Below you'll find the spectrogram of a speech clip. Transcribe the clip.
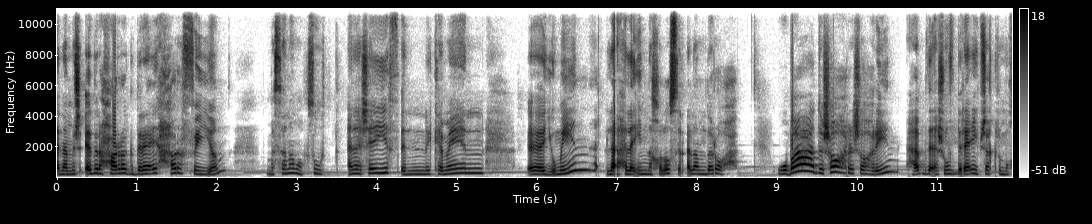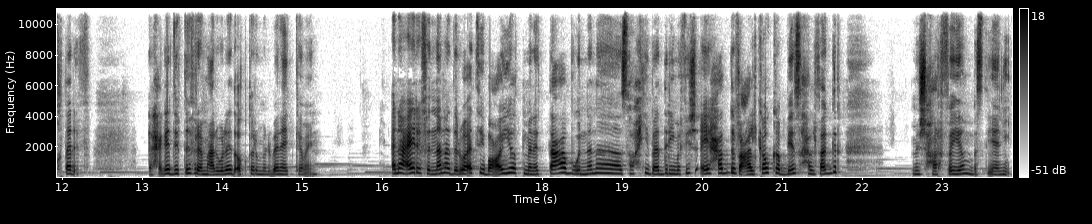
أنا مش قادر أحرك دراعي حرفيا بس أنا مبسوط. أنا شايف إن كمان يومين لأ هلاقي إن خلاص الألم ده راح. وبعد شهر شهرين هبدأ أشوف دراعي بشكل مختلف. الحاجات دي بتفرق مع الولاد أكتر من البنات كمان. أنا عارف إن أنا دلوقتي بعيط من التعب وإن أنا صاحي بدري. مفيش أي حد على الكوكب بيصحى الفجر مش حرفيا بس يعني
